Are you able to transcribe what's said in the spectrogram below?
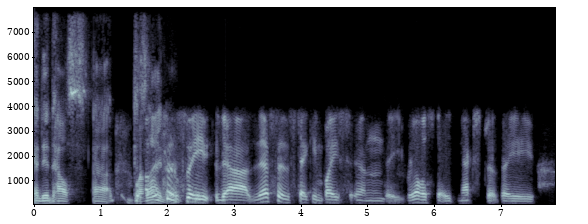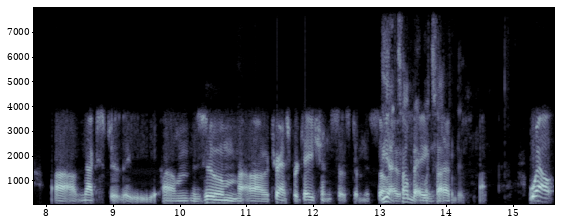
an in-house uh, designer Well, this is the uh, this is taking place in the real estate next to the uh, next to the um, Zoom uh, transportation system. So yeah tell me what's that- happening Well,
